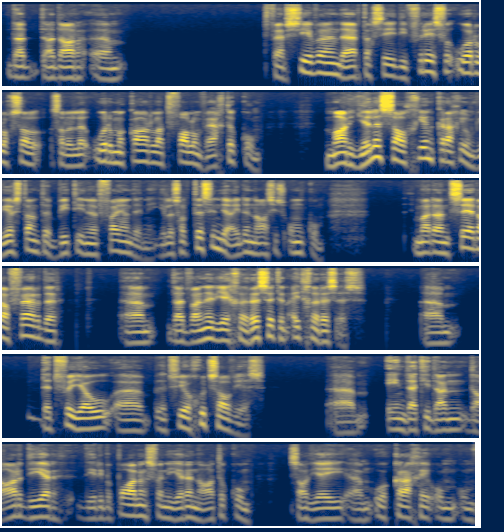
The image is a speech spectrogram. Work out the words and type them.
dat dat daar ehm um, vers 37 sê die vrees vir oorlog sal sal hulle oor mekaar laat val om weg te kom. Maar julle sal geen krag hê om weerstand te bied teen 'n vyande nie. Julle sal tussen die heidene nasies omkom. Maar dan sê daar verder ehm um, dat wanneer jy gerus het en uitgerus is, ehm um, dit vir jou uh dit vir jou goed sal wees. Ehm um, en dat jy dan daardeur deur die bepalinge van die Here na te kom, sal jy ehm um, ook krag hê om om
